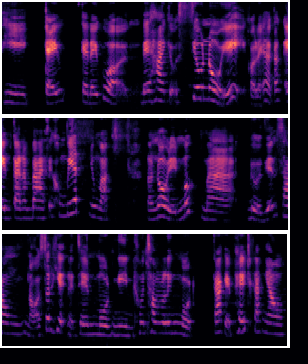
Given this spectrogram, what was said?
Thì cái cái đấy của B2 kiểu siêu nổi ấy có lẽ là các em K53 sẽ không biết nhưng mà nó nổi đến mức mà biểu diễn xong nó xuất hiện ở trên 1001 các cái page khác nhau.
